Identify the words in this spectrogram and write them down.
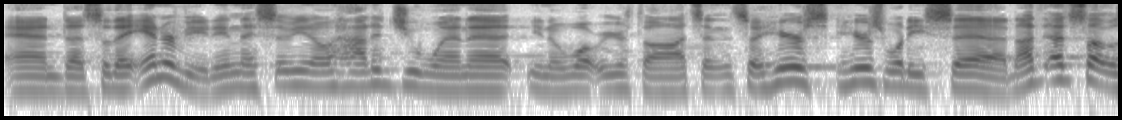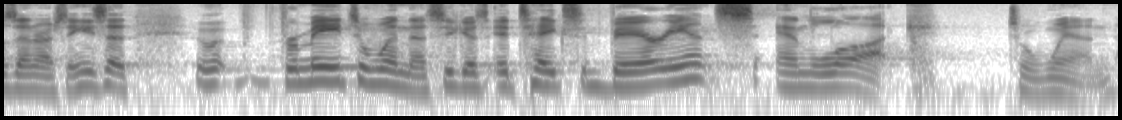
And uh, so they interviewed him. They said, you know, how did you win it? You know, what were your thoughts? And so here's, here's what he said. I, I just thought it was interesting. He said, for me to win this, he goes, it takes variance and luck to win.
